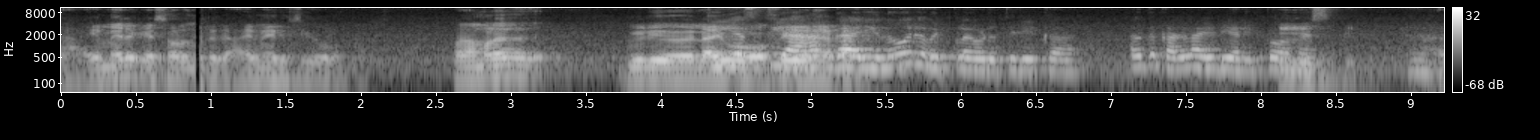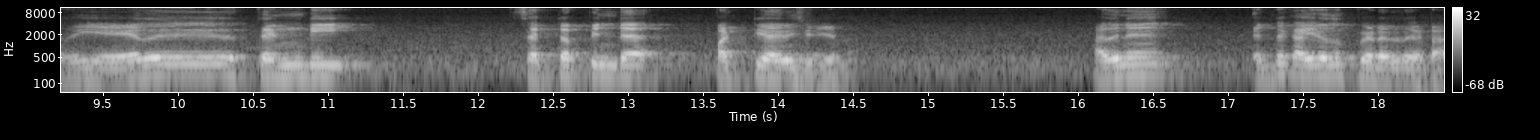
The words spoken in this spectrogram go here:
രായമേരെ കേസ് തുടങ്ങിയിട്ട് രായമ്മയൊക്കെ ചെയ്യുള്ളൂ. അപ്പോൾ നമ്മൾ വീഡിയോ ലൈവ് ഓഫ് ചെയ്യാനായിട്ട് ഒരു റിപ്ലൈ കൊടുത്തിരിക്കുക അതൊക്കെ കള്ള ഐഡിയ ആണ് ഇപ്പൊ ടി വന്നത്. എസ് പി അത് ഏത് തെണ്ടി സെറ്റപ്പിന്റെ പട്ടിയായാലും ശരിയല്ല. അതിന് എന്റെ കയ്യിലൊന്നും പെടരുത് കേട്ടാ.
